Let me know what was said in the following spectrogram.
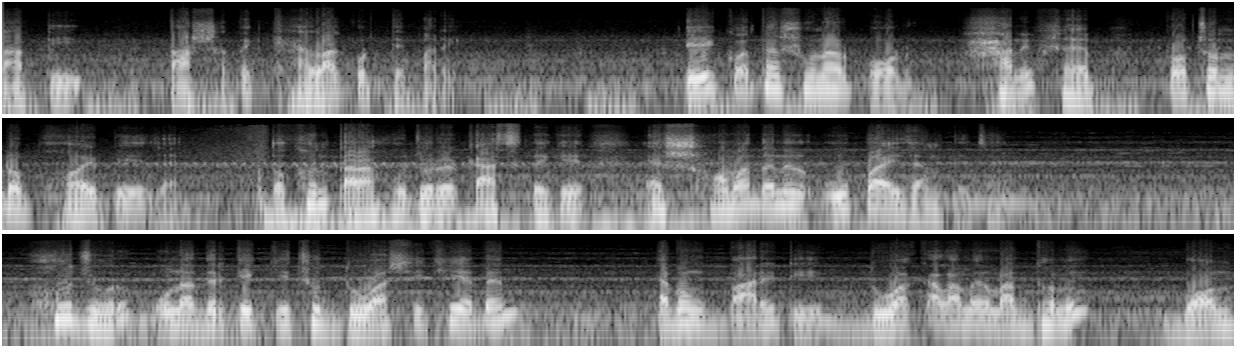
নাতি তার সাথে খেলা করতে পারে। এই কথা শোনার পর হানিফ সাহেব প্রচণ্ড ভয় পেয়ে যায়। তখন তারা হুজুরের কাছ থেকে এর সমাধানের উপায় জানতে চায়। হুজুর ওনাদেরকে কিছু দোয়া শিখিয়ে দেন এবং বাড়িটি দোয়া কালামের মাধ্যমে বন্ধ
